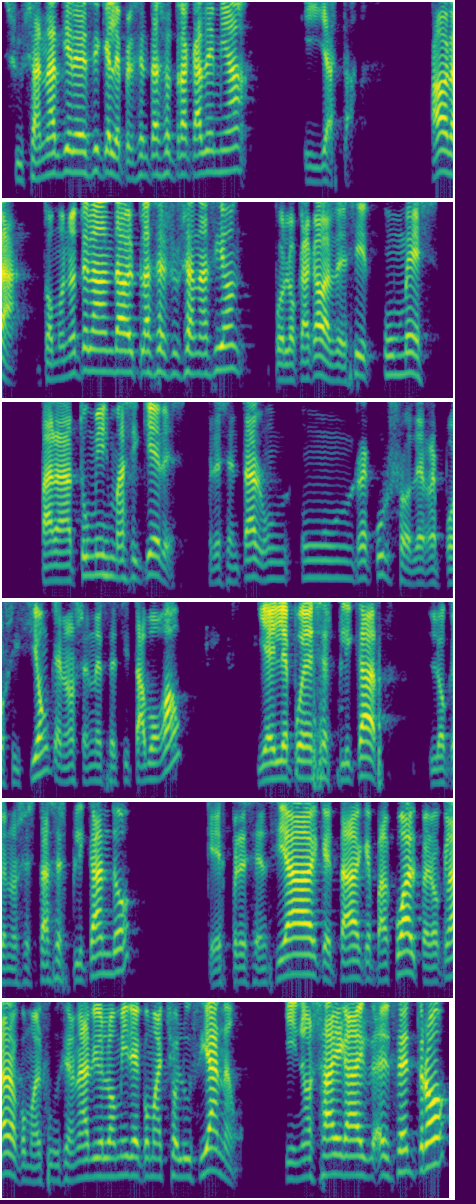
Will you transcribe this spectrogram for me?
Subsanar quiere decir que le presentas otra academia y ya está. Ahora, como no te lo han dado el plazo de subsanación, pues lo que acabas de decir, un mes para tú misma, si quieres, presentar un, un recurso de reposición que no se necesita abogado y ahí le puedes explicar lo que nos estás explicando, que es presencial, que tal, que para cual, pero claro, como el funcionario lo mire como ha hecho Luciano y no salga el, el centro,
